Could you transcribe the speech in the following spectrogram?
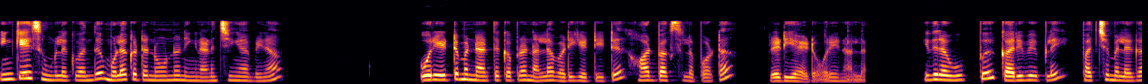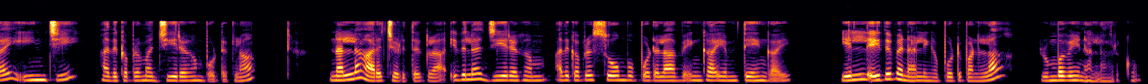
இன்கேஸ் உங்களுக்கு வந்து முளை கட்டணும்னு நீங்கள் நினச்சிங்க அப்படின்னா, ஒரு எட்டு மணி நேரத்துக்கு அப்புறம் நல்லா வடிகட்டிட்டு, ஹாட் பாக்ஸில் போட்டால் ரெடி ஆகிடும் ஒரே நாளில் இதில் உப்பு, கறிவேப்பிலை, பச்சை மிளகாய், இஞ்சி, அதுக்கப்புறமா ஜீரகம் போட்டுக்கலாம். நல்லா அரைச்சு எடுத்துக்கலாம். இதில ஜீரகம், அதுக்கப்புறம் சோம்பு போடலாம், வெங்காயம், தேங்காய், எல் எது வேணாலும் நீங்க போட்டு பண்ணலாம். ரொம்பவே நல்லாயிருக்கும்.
